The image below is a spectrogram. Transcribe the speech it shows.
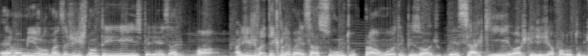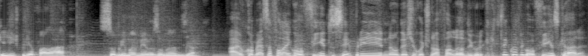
É mamilo, mas a gente não tem experiência. Ó, a gente vai ter que levar esse assunto para um outro episódio. Esse aqui, eu acho que a gente já falou tudo que a gente podia falar sobre mamilos humanos, já. Ah, eu começo a falar em golfinho, tu sempre não deixa eu continuar falando, Igor. O que, que tu tem contra golfinhos, cara?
